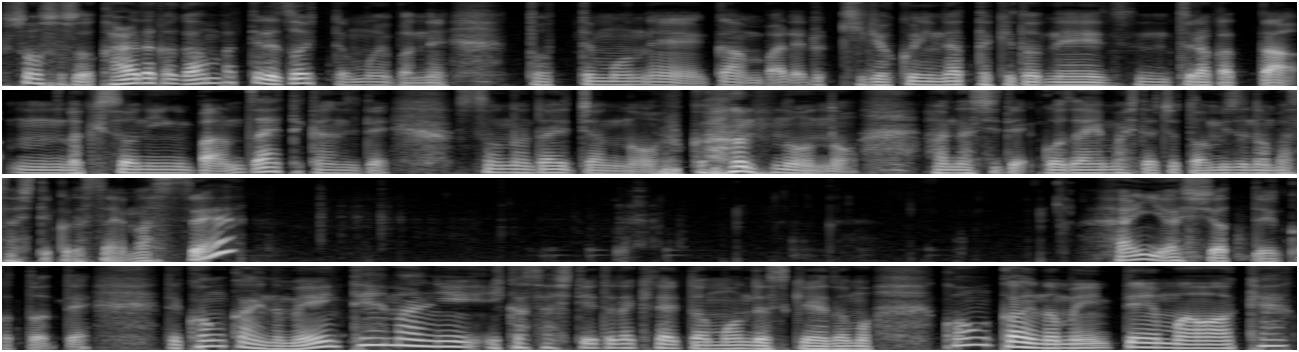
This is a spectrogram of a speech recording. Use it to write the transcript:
そうそうそう、体が頑張ってるぞって思えばね、とってもね、頑張れる気力になったけどね、辛かった。うん、ロキソニン万歳って感じで、そんな大ちゃんの副反応の話でございました。ちょっとお水飲まさせてくださいませ。はい、よっしょということで。で、今回のメインテーマに行かさせていただきたいと思うんですけれども、今回のメインテーマは結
